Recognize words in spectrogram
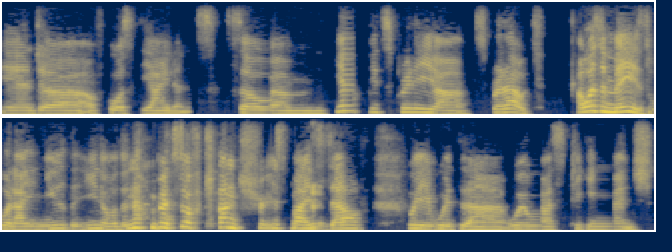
and uh, of course the islands. So um, yeah, it's pretty uh, spread out. I was amazed when I knew the you know the numbers of countries myself we would uh, we were speaking French.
